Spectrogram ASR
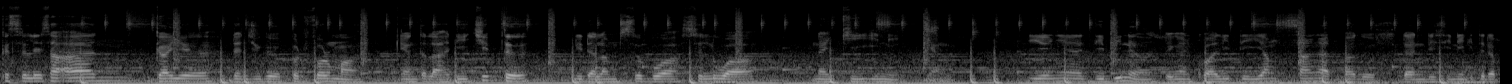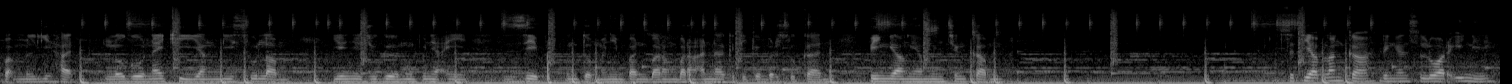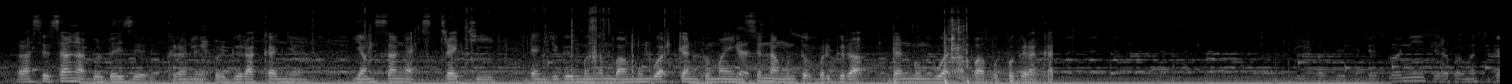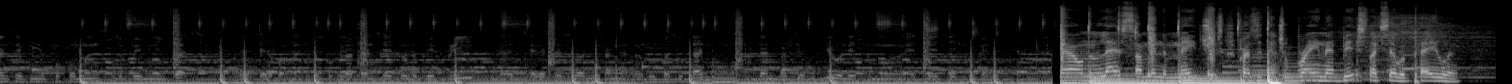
keselesaan, gaya dan juga performa yang telah dicipta di dalam sebuah seluar Nike ini yang ianya dibina dengan kualiti yang sangat bagus. Dan di sini kita dapat melihat logo Nike yang disulam. Ianya juga mempunyai zip untuk menyimpan barang-barang anda ketika bersukan pinggang yang mencengkam Setiap langkah dengan seluar ini rasa sangat berbeza kerana pergerakannya yang sangat stretchy dan juga mengembang membuatkan pemain senang untuk bergerak dan membuat apa-apa pergerakan. Selepas saya pakai seluar ni, saya dapat memastikan saya punya performance lebih meningkat. Dan down unless I'm in the matrix. Presidential brain, that bitch like Sarah Palin.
